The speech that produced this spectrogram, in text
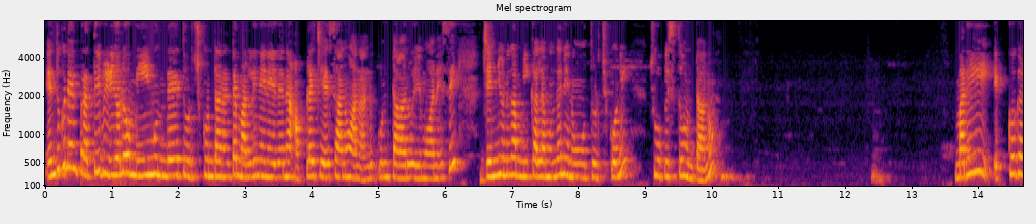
ఎందుకు నేను ప్రతి వీడియోలో మీ ముందే తుడుచుకుంటానంటే మళ్ళీ నేను ఏదైనా అప్లై చేశాను అని అనుకుంటారు ఏమో అనేసి జెన్యున్గా మీ కళ్ళ ముందే నేను తుడుచుకొని చూపిస్తూ ఉంటాను. మరీ ఎక్కువగా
